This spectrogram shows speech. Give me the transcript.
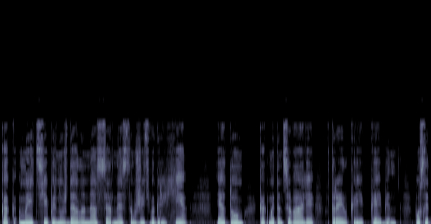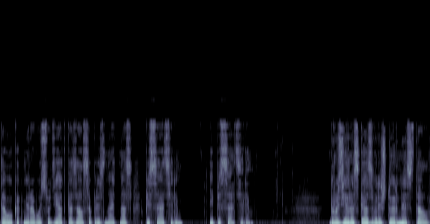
как Мэтти принуждала нас с Эрнестом жить в грехе, и о том, как мы танцевали в Трейл-Крик Кэбин после того, как мировой судья отказался признать нас писателем и писателем. Друзья рассказывали, что Эрнест стал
